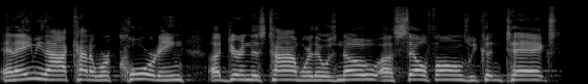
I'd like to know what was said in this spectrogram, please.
And Amy and I kind of were courting uh, during this time where there was no uh, cell phones. We couldn't text,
